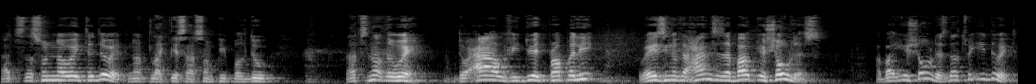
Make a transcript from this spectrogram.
that's the sunnah way to do it. Not like this as some people do. That's not the way. Dua, if you do it properly, raising of the hands is about your shoulders. About your shoulders, that's what you do it.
